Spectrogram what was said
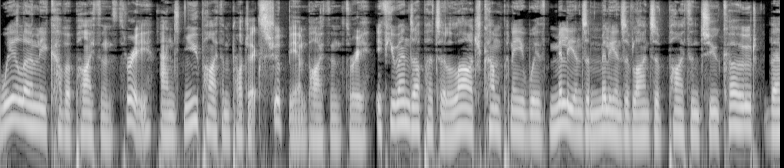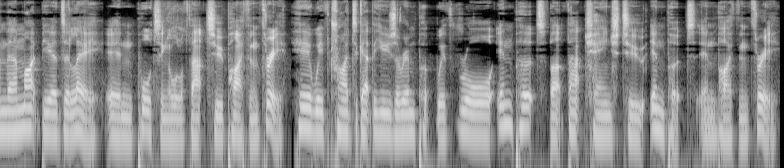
We'll only cover Python 3, and new Python projects should be in Python 3. If you end up at a large company with millions and millions of lines of Python 2 code, then there might be a delay in porting all of that to Python 3. Here we've tried to get the user input with raw input, but that changed to input in Python 3.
